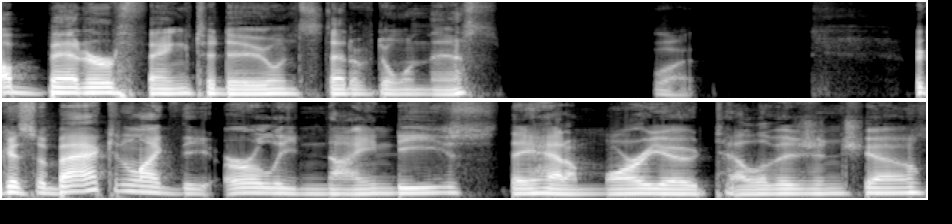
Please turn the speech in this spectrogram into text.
a better thing to do instead of doing this? what? Okay, so back in like the early '90s, they had a Mario television show.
